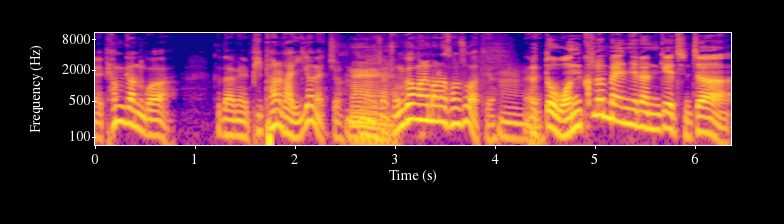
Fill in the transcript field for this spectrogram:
예, 편견과 그다음에 비판을 다 이겨냈죠. 네, 좀 존경할 만한 선수 같아요. 네. 또 one club man이라는 게 진짜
